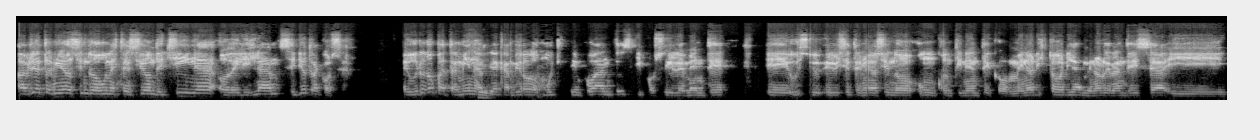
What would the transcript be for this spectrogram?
habría terminado siendo una extensión de China o del Islam, sería otra cosa. Europa también habría cambiado mucho tiempo antes y posiblemente eh, hubiese terminado siendo un continente con menor historia, menor grandeza y,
